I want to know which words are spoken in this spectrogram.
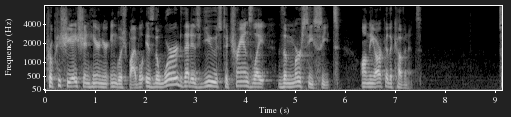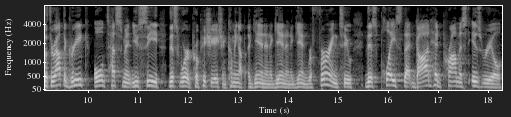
propitiation here in your English Bible is the word that is used to translate the mercy seat on the Ark of the Covenant. So throughout the Greek Old Testament, you see this word propitiation coming up again and again and again, referring to this place that God had promised Israel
